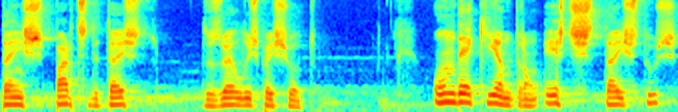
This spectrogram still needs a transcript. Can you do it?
tens partes de texto de José Luís Peixoto. Onde é que entram estes textos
